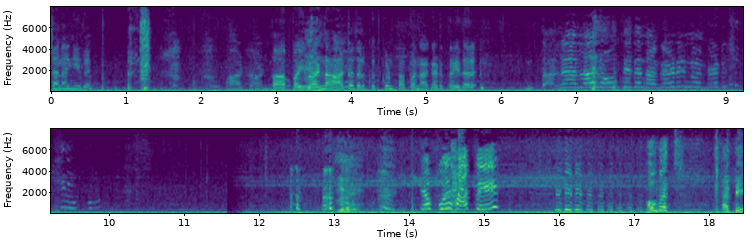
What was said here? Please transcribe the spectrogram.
ಚೆನ್ನಾಗಿದೆ. ಆಟೋ ಪಾಪ ಇವ ಅಣ್ಣ ಆಟೋದಲ್ಲಿ ಕುತ್ಕೊಂಡು ಪಾಪ ನಗಾಡ್ತಾ ಇದ್ದಾರೆ ತಲೆ ಎಲ್ಲ ನೋಡ್ತಿದೆ ನಗಡಿ ನಗಡಿ. You're full happy? How much happy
